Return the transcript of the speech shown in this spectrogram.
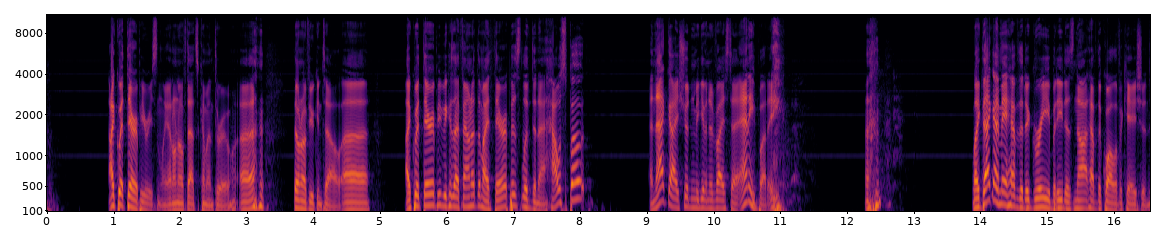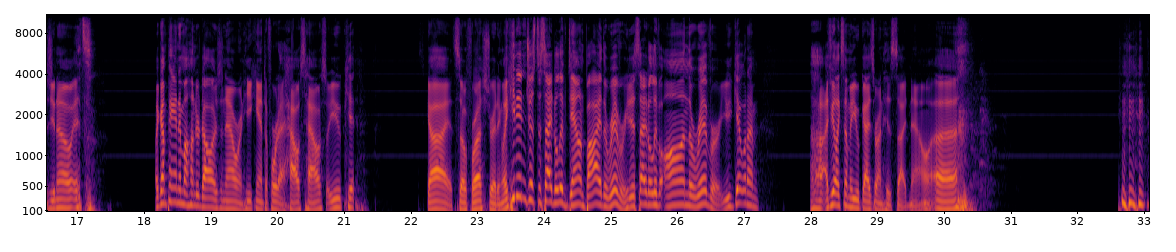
I quit therapy recently. I don't know if that's coming through. Uh, don't know if you can tell. Uh, I quit therapy because I found out that my therapist lived in a houseboat, and that guy shouldn't be giving advice to anybody. like that guy may have the degree, but he does not have the qualifications. You know, it's like I'm paying him hundred dollars an hour, and he can't afford a house. House? Are you kidding? This guy, it's so frustrating. Like he didn't just decide to live down by the river; he decided to live on the river. You get what I'm? Uh, I feel like some of you guys are on his side now. Uh,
